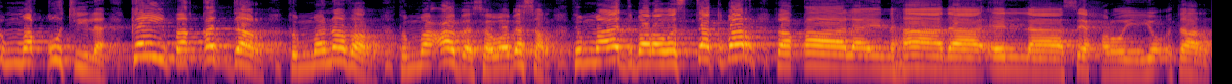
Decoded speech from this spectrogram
ثم قتل كيف قدر؟ ثم نظر ثم عبس وبسر ثم أدبر واستكبر فقال إن هذا إلا سحر يؤثر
